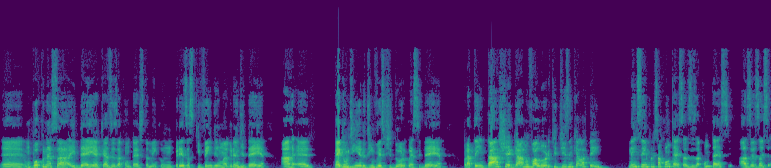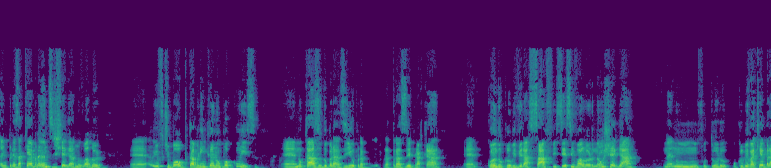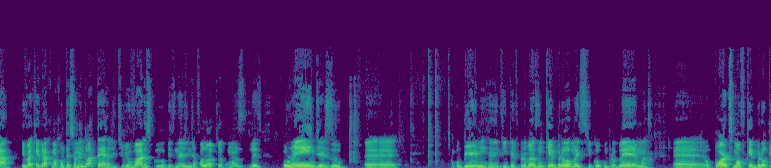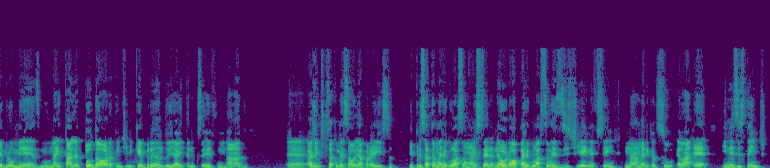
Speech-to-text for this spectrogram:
é, um pouco nessa ideia que às vezes acontece também com empresas que vendem uma grande ideia, a, é, pegam dinheiro de investidor com essa ideia para tentar chegar no valor que dizem que ela tem. Nem sempre isso acontece. Às vezes acontece, às vezes a empresa quebra antes de chegar no valor. É, e o futebol está brincando um pouco com isso. É, no caso do Brasil, para trazer para cá, é, quando o clube virar SAF, se esse valor não chegar né, num, num, futuro, o clube vai quebrar. E vai quebrar como aconteceu na Inglaterra. A gente viu vários clubes, né? A gente já falou aqui algumas vezes. O Rangers, o, é, é o Birmingham, enfim, teve problemas. Não quebrou, mas ficou com problemas. É, o Portsmouth quebrou, quebrou mesmo. Na Itália, toda hora tem time quebrando e aí tendo que ser refundado. É, a gente precisa começar a olhar para isso e precisa ter uma regulação mais séria. Na Europa, a regulação existe e é ineficiente. Na América do Sul, ela é inexistente.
